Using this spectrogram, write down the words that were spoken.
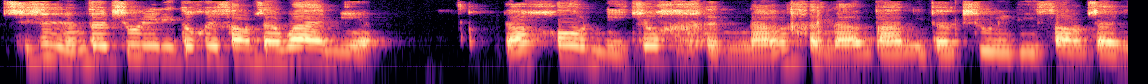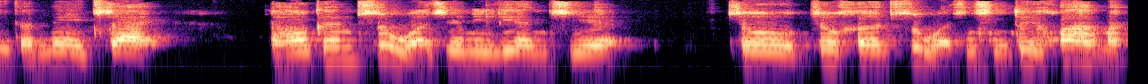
其实人的注意力都会放在外面。然后你就很难很难把你的注意力放在你的内在，然后跟自我建立链接，就就和自我进行对话嘛。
